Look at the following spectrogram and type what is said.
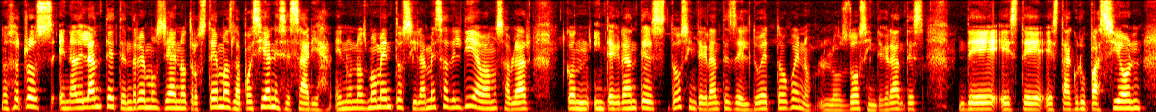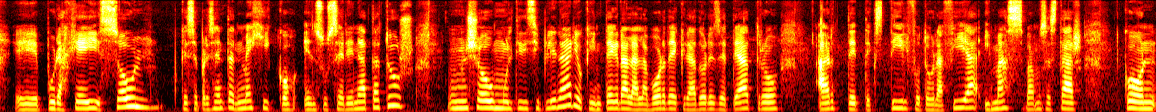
Nosotros en adelante tendremos ya en otros temas la poesía necesaria. En unos momentos y la mesa del día vamos a hablar con integrantes, dos integrantes del dueto, bueno, los dos integrantes de este esta agrupación eh, Pura Hey Soul que se presenta en México en su Serenata Tour, un show multidisciplinario que integra la labor de creadores de teatro, arte, textil, fotografía y más. Vamos a estar con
